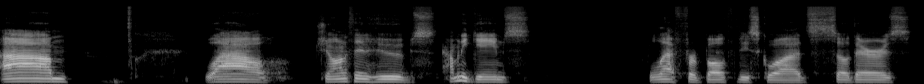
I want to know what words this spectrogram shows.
Um, wow, Jonathan Hoobs. How many games left for both of these squads. So there's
